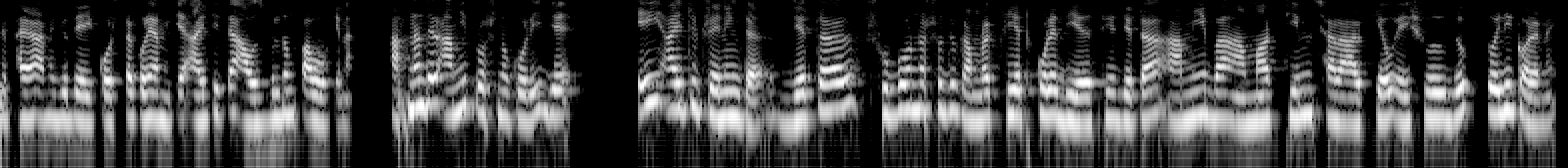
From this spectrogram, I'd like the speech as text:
যে, ভাইয়া, আমি যদি এই কোর্সটা করি, আমি কি আইটিতে হাউস বিল্ডিং পাবো কিনা? আপনাদের আমি প্রশ্ন করি যে, এই আইটি ট্রেনিংটা যেটার সুবর্ণ সুযোগ আমরা ক্রিয়েট করে দিয়েছি, যেটা আমি বা আমার টিম ছাড়া আর কেউ এই সুযোগ তৈরি করে নাই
